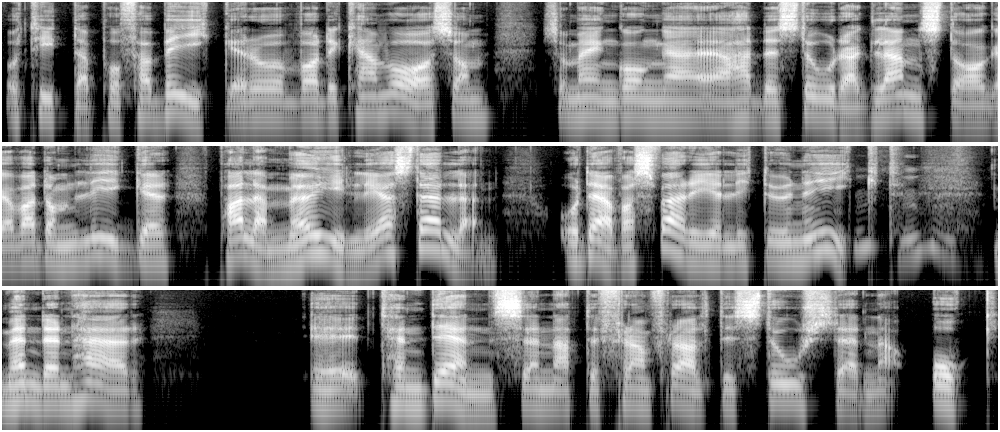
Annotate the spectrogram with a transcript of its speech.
och tittar på fabriker och vad det kan vara som, som en gång eh, hade stora glansdagar, vad de ligger på alla möjliga ställen. Och där var Sverige lite unikt. Mm. Men den här eh, tendensen att det framförallt är storstäderna och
